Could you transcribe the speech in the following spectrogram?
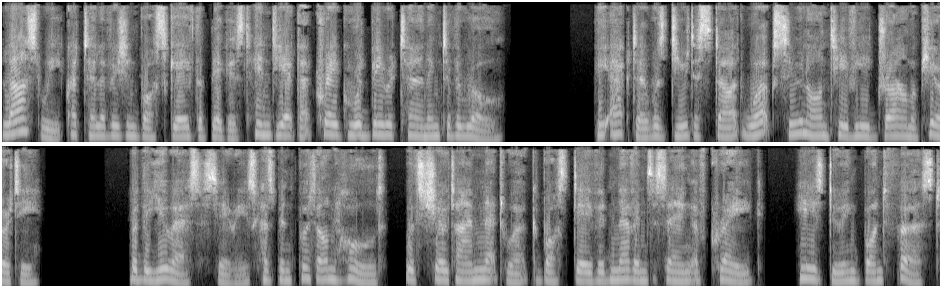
Last week a television boss gave the biggest hint yet that Craig would be returning to the role. The actor was due to start work soon on TV drama Purity. But the US series has been put on hold, with Showtime network boss David Nevins saying of Craig, he's doing Bond first.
